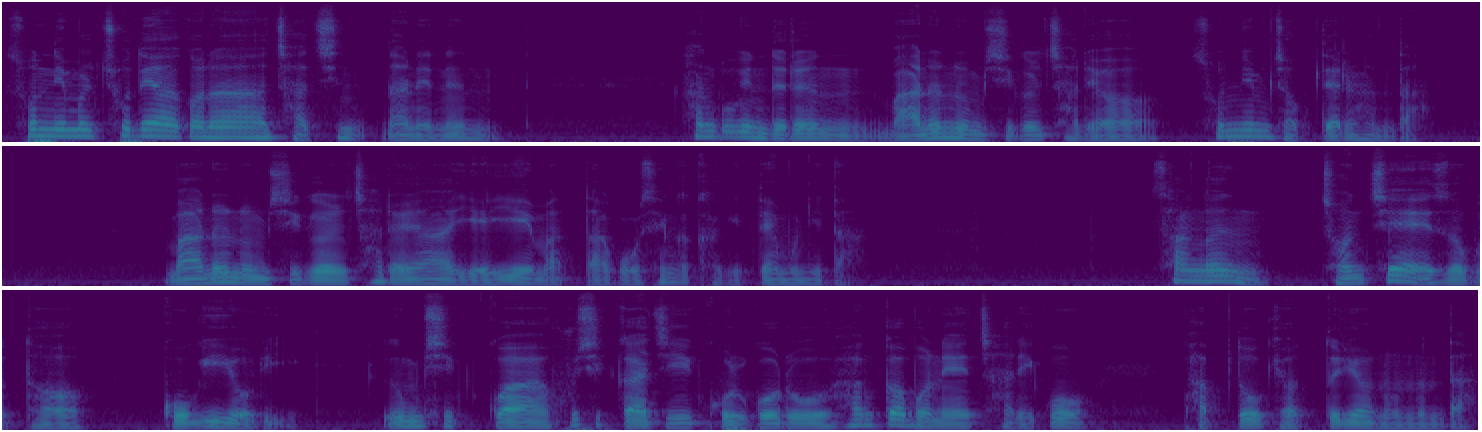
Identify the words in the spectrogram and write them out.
손님을 초대하거나 자칫 날에는 한국인들은 많은 음식을 차려 손님 접대를 한다. 많은 음식을 차려야 예의에 맞다고 생각하기 때문이다. 상은 전체에서부터 고기 요리, 음식과 후식까지 골고루 한꺼번에 차리고 밥도 곁들여 놓는다.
